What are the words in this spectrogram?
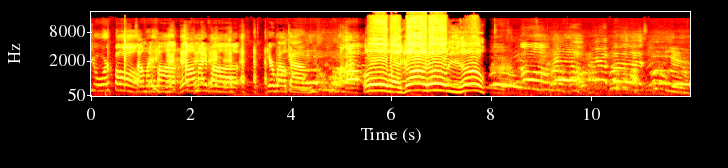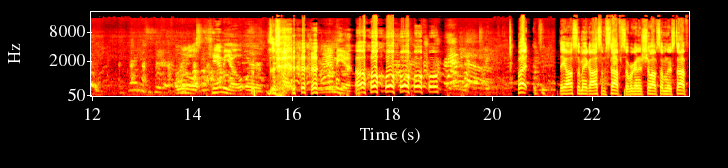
Your fault. It's all my fault. all my fault. You're welcome. Oh my God! Holy hell! Oh, a little cameo or cameo. Oh, but they also make awesome stuff, so we're gonna show off some of their stuff.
